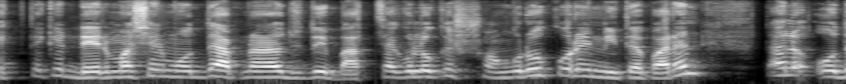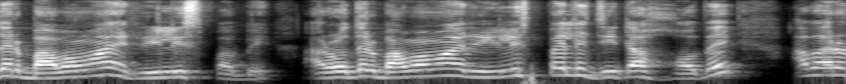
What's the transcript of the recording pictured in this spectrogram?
এক থেকে দেড় মাসের মধ্যে আপনারা যদি বাচ্চাগুলোকে সংগ্রহ করে নিতে পারেন, তাহলে ওদের বাবা মা রিলিজ পাবে। আর ওদের বাবা মা রিলিজ পাইলে যেটা হবে, আবারও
